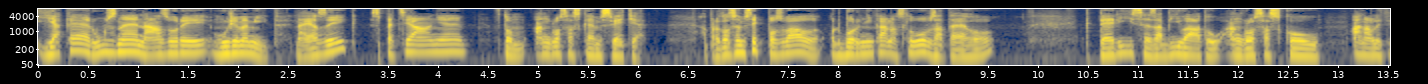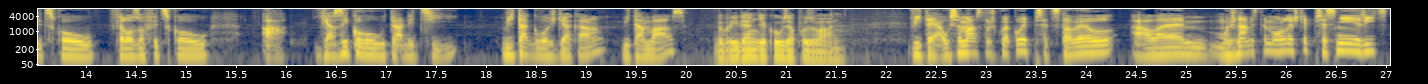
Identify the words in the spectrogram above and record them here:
jaké různé názory můžeme mít na jazyk, speciálně v tom anglosaském světě. A proto jsem si pozval odborníka na slovo vzatého, který se zabývá tou anglosaskou, analytickou, filozofickou a jazykovou tradicí. Víta Gvožďaka, vítám vás. Dobrý den, děkuji za pozvání. Víte, já už jsem vás trošku jakoby představil, ale možná byste mohli ještě přesněji říct,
